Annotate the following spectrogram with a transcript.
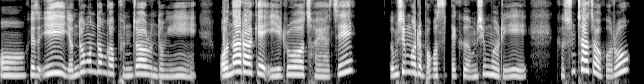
어, 그래서 이 연동 운동과 분절 운동이 원활하게 이루어져야지 음식물을 먹었을 때 그 음식물이 그 순차적으로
